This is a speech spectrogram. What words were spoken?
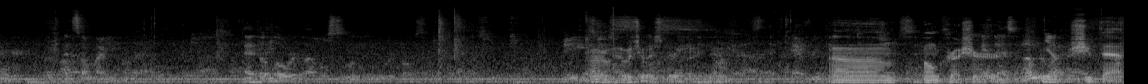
way. That's something I at the lower levels, some of the newer folks. Please I don't have a choice really. Everything. Um, Bonecrusher. As an underwriter, Yep. Shoot that.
